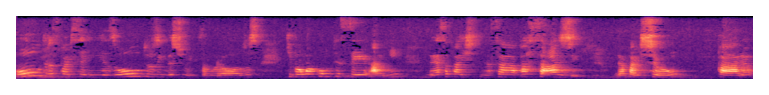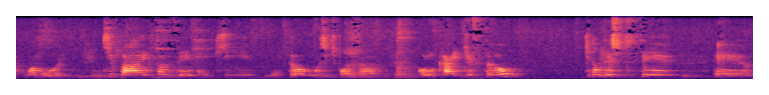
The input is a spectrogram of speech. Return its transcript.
outras parcerias, outros investimentos amorosos que vão acontecer aí nessa, nessa passagem da paixão para o amor, que vai fazer com que então a gente possa colocar em questão que não deixe de ser é,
